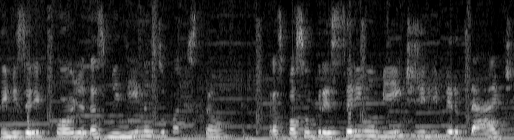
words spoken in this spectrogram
Tem misericórdia das meninas do Paquistão, que elas possam crescer em um ambiente de liberdade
